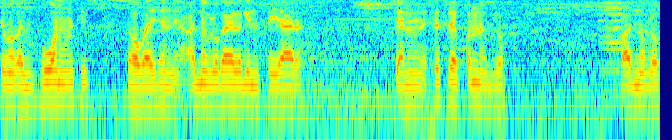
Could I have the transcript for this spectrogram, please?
તેમાં કાંઈ હોવાનું નથી. તો ભાઈ છે ને, આજનો બ્લોગ આવ્યા લગીને તૈયાર. ચેનલને સબસ્ક્રાઈબ કરી નાખજો. તો આજનો બ્લોગ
